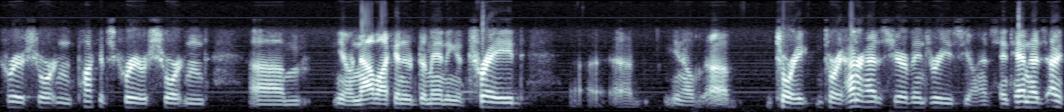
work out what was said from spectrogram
career shortened. Puckett's career shortened. Um, you know, Knoblauch ended up demanding a trade. Uh, uh, you know, uh, Torii Torii Hunter had his share of injuries. You know, Santana had. I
